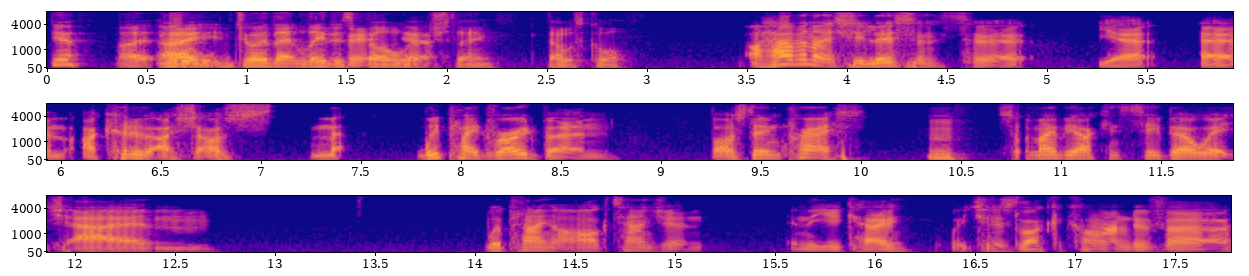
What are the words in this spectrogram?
Yeah, I, I enjoy that latest bit, Bell yeah. Thing. That was cool. I haven't actually listened to it yet. Um, I could have. I, sh- I was. We played Roadburn, but I was doing press, Hmm. so maybe I can see Bell Witch at. Um, we're playing at Arctangent in the UK, which is like a kind of uh,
